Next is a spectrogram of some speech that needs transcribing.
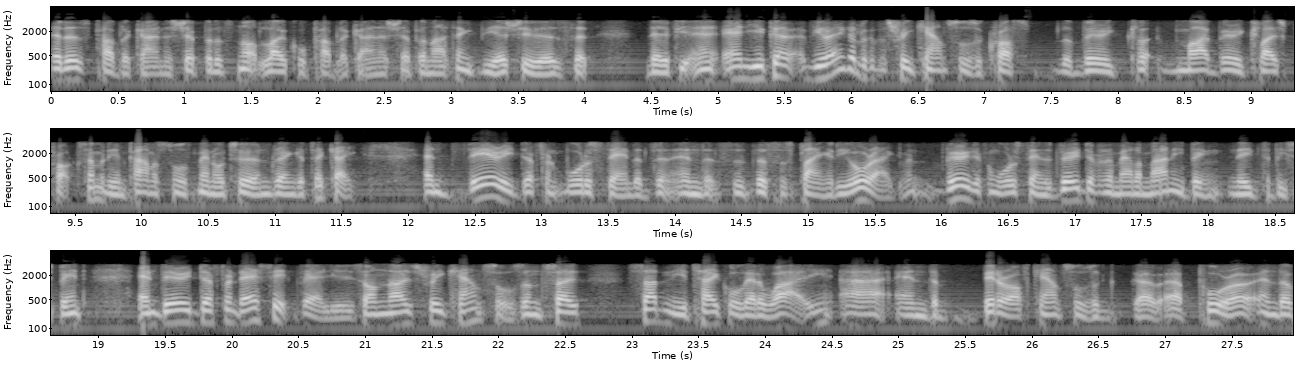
It is public ownership, but it's not local public ownership. And I think the issue is that, that if you and you go, if you only got to look at the three councils across the very my very close proximity in Palmerston North, Manawatu, and Rangitikei, and very different water standards, and this, this is playing into your argument, very different water standards, very different amount of money being needs to be spent, and very different asset values on those three councils. And so suddenly you take all that away, uh, and the better off councils are, are poorer, and the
